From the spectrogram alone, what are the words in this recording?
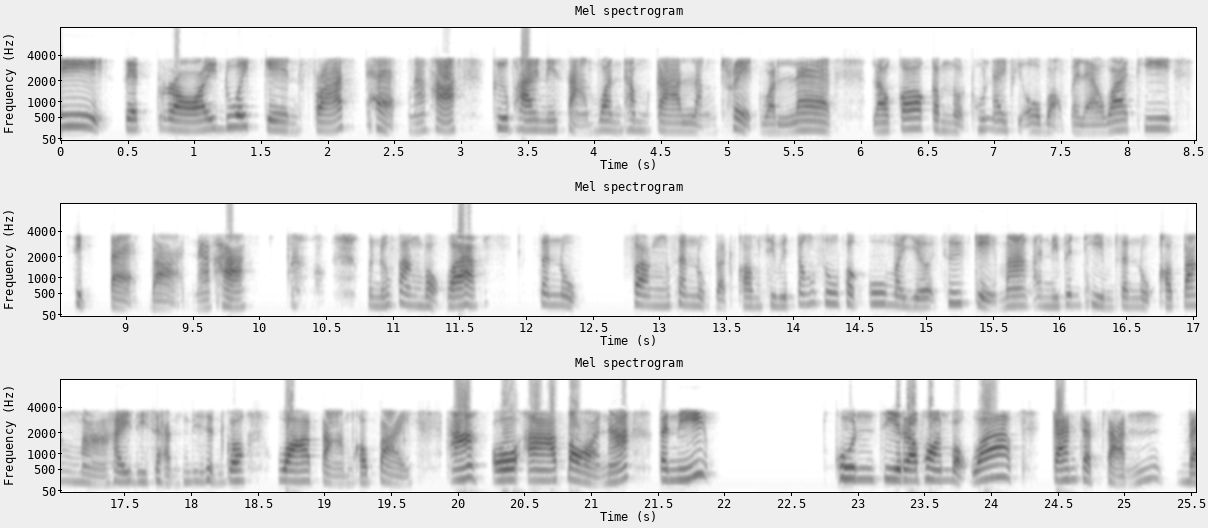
50เซ็ตร้อยด้วยเกณฑ์ fast tag นะคะ คือภายใน 3 วันทำการหลังเทรดวันแรก แล้วก็กำหนดหุ้น IPO บอกไปแล้วว่าที่ 18 บาทนะคะคุณผู้ฟังบอกว่า สนุกฟังสนุก .com ชีวิตต้องสู้พอกู้มาเยอะชื่อเก๋มาก อันนี้เป็นทีมสนุกเขาตั้งมาให้ดิฉัน ดิฉันก็ว่าตามเขาไปอะ OR ต่อนะแต่นี้คุณจีรพรบอกว่าการจัดสรรแบ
